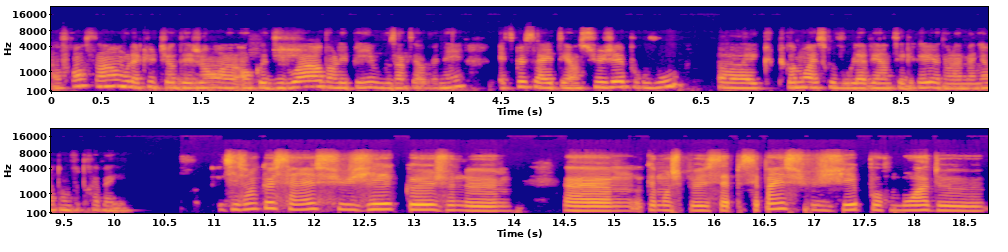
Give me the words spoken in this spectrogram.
en France hein, ou la culture des gens en Côte d'Ivoire, dans les pays où vous intervenez? Est-ce que ça a été un sujet pour vous et comment est-ce que vous l'avez intégré dans la manière dont vous travaillez? Disons que c'est un sujet que je ne, euh, comment je peux, c'est, c'est pas un sujet pour moi de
